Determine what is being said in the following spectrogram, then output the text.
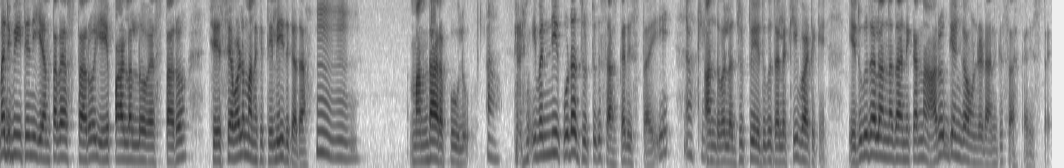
మరి వీటిని ఎంత వేస్తారో ఏ పాళ్ళల్లో వేస్తారో చేసేవాళ్ళు మనకి తెలియదు కదా. మ్మ్. మందార పూలు. ఇవన్నీ కూడా జుట్టుకి సహకరిస్తాయి అందువల్ల జుట్టు ఎదుగుదలకి వాటికి ఎదుగుదల అన్నదానికన్నా ఆరోగ్యంగా ఉండడానికి సహకరిస్తాయి.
